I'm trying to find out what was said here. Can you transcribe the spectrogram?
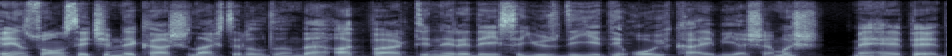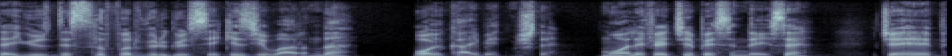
En son seçimle karşılaştırıldığında AK Parti neredeyse %7 oy kaybı yaşamış, MHP de %0,8 civarında oy kaybetmişti. Muhalefet cephesinde ise CHP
